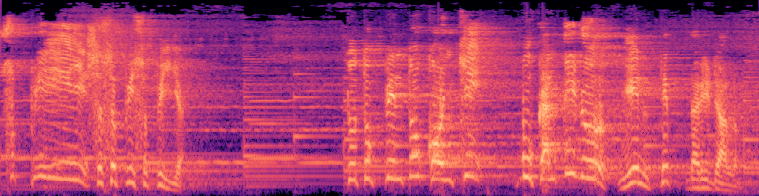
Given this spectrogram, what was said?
Sepi sesepi-sepinya. Tutup pintu kunci bukan tidur ngintip dari dalam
